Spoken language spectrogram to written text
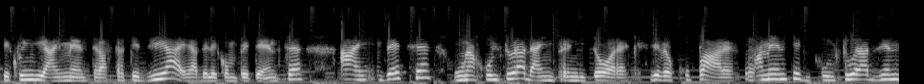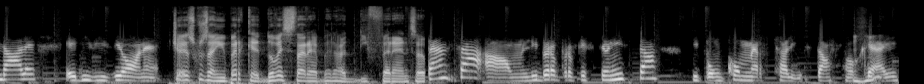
che quindi ha in mente la strategia e ha delle competenze, ha invece una cultura da imprenditore che si deve occupare solamente di cultura aziendale e di visione. Cioè, scusami, perché dove starebbe la differenza? Pensa a un libero professionista tipo un commercialista, ok? Uh-huh,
